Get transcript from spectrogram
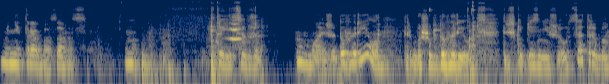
Мені треба зараз. Ну, здається, вже ну, майже догоріло. Треба, щоб догоріло. Трішки пізніше. Оце треба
